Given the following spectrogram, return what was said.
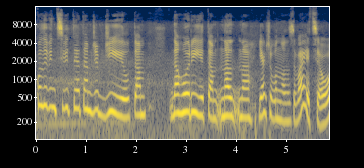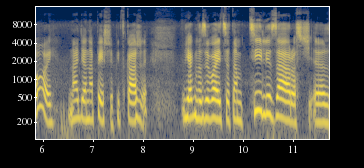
Коли він цвіте, там же бджіл, там на горі, там на, на як же воно називається? Ой, Надя напише, підскаже, як називається там цілі зараз е,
